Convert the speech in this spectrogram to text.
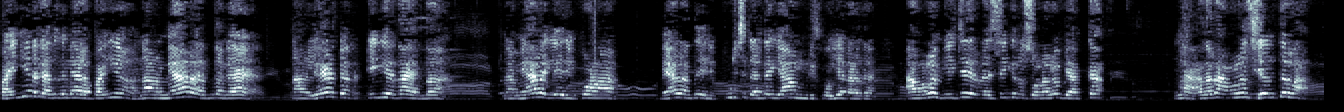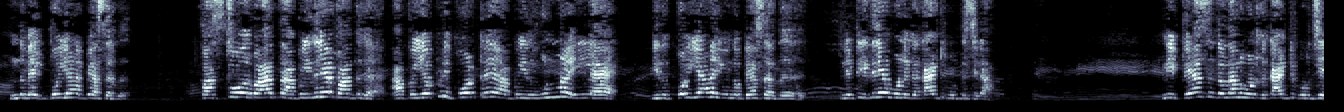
பையனுக்கு அதுக்கு மேல பையன் நான் மேல இருந்தேங்க. நான் லேட்டா இங்கே தான் இருந்தேன். நான் மேல ஏறி போனா மேல இருந்து என்னை புடிச்சுட்டாங்க. ஏன் இப்படி பொய்யா நடக்கேன் அவங்களும் விஜய் ரசிக்கணும் சொன்னாலும் வெக்க. என்ன? அதோட அவங்களும் செலுத்தலாம் இந்த மாதிரி பொய்யான பேசுறது. ஃபர்ஸ்ட் ஒரு வார்த்தை அப்ப இதுலயே பாத்துக்க. அப்ப எப்படி போட்டு அப்ப இது உண்மை இல்ல. இது பொய்யான இவங்க பேசுறது. இன்னிட்டு இதுலயே உனக்கு காட்டி கொடுத்துச்சுடா. நீ பேசுறதுனால உனக்கு காட்டி கொடுச்சு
